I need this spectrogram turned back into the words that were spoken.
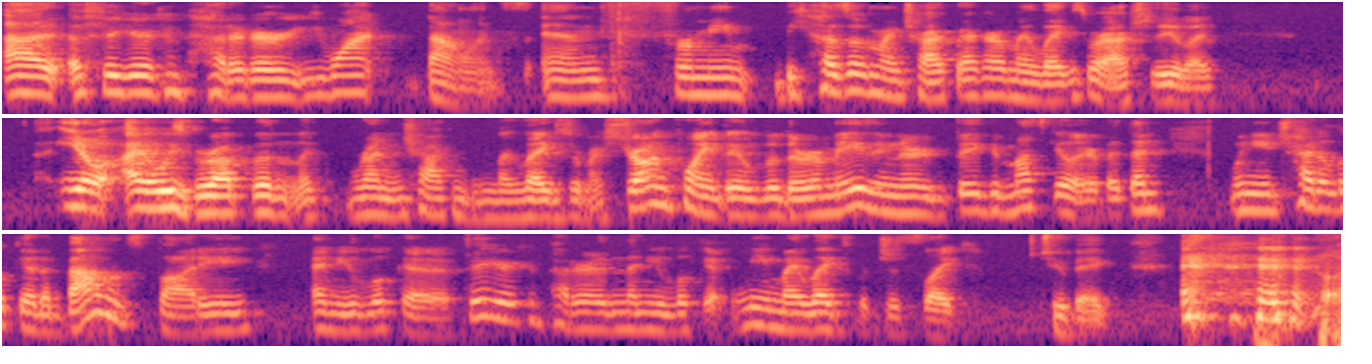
at a figure competitor, you want balance, and for me, because of my track background, my legs were actually like you know, I always grew up in like running track and my legs are my strong point. They, they're amazing. They're big and muscular. But then when you try to look at a balanced body and you look at a figure competitor and then you look at me, my legs were just like too big. and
